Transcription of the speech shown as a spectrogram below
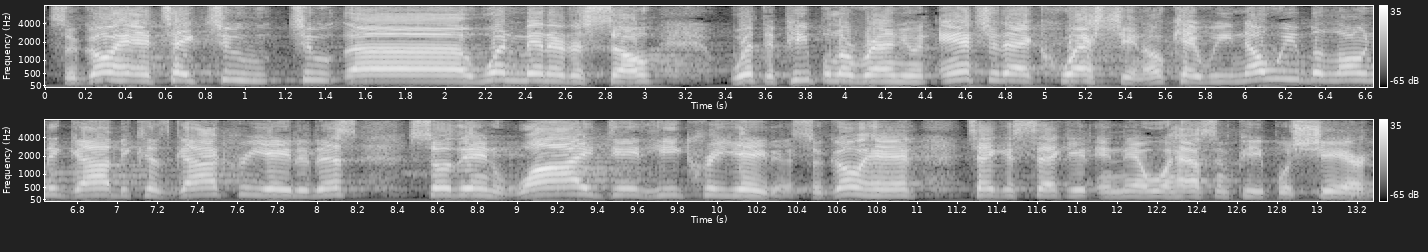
So go ahead, take two, two, uh, one minute or so with the people around you and answer that question. Okay, we know we belong to God because God created us. So then, why did He create us? So go ahead, take a second, and then we'll have some people share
